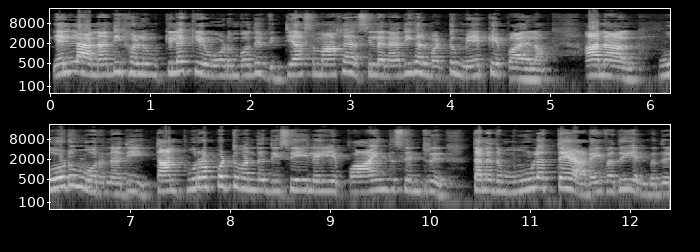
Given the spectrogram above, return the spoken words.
எல்லா நதிகளும் கிழக்கே ஓடும்போது வித்தியாசமாக சில நதிகள் மட்டும் மேற்கே பாயலாம். ஆனால் ஓடும் ஒரு நதி தான் புறப்பட்டு வந்த திசையிலேயே பாய்ந்து சென்று தனது மூலத்தை அடைவது என்பது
